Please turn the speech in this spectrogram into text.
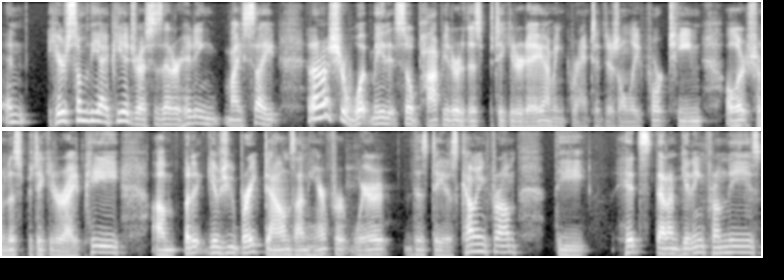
And here's some of the IP addresses that are hitting my site. And I'm not sure what made it so popular this particular day. I mean, granted, there's only 14 alerts from this particular IP, um, but it gives you breakdowns on here for where this data is coming from, the hits that I'm getting from these,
